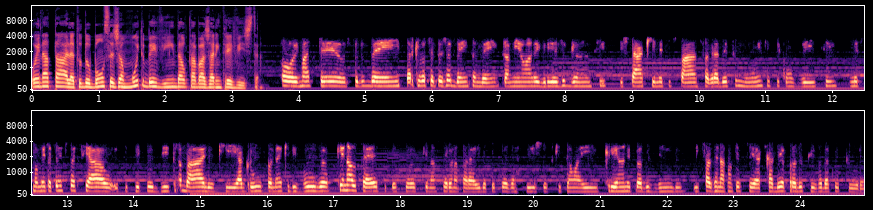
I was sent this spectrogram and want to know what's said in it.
Oi, Natália, tudo bom? Seja muito bem-vinda ao Tabajara Entrevista. Oi, Matheus, tudo bem? Espero que você esteja bem também. Para mim é uma alegria gigante estar aqui nesse espaço. Agradeço muito esse convite. Nesse momento é tão especial, esse tipo de trabalho que agrupa, né, que divulga, que enaltece pessoas que nasceram na Paraíba, pessoas artistas que estão aí criando e produzindo e fazendo acontecer a cadeia produtiva da cultura.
